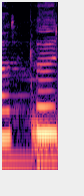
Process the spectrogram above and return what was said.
childhood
